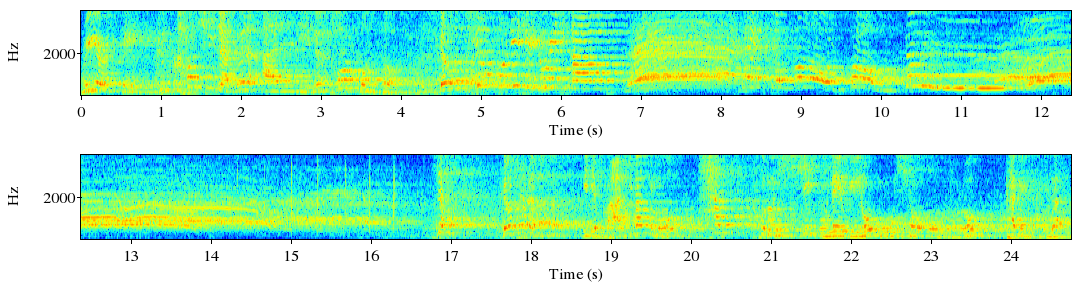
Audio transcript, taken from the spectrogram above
Real Stage 그 첫 시작을 알리는 서울 콘서트. 여러분 충분히 즐기고 계신가요? 무대 위로 모셔오도록 하겠습니다.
